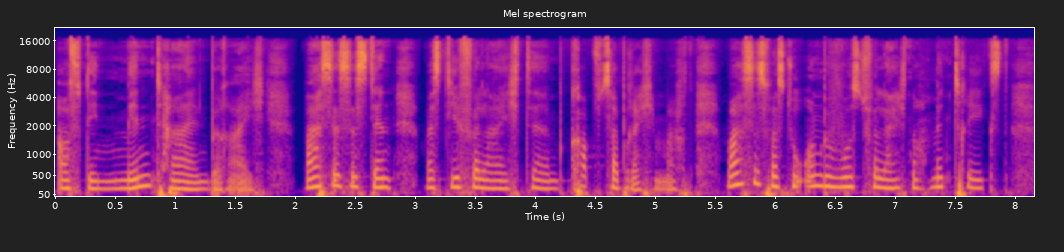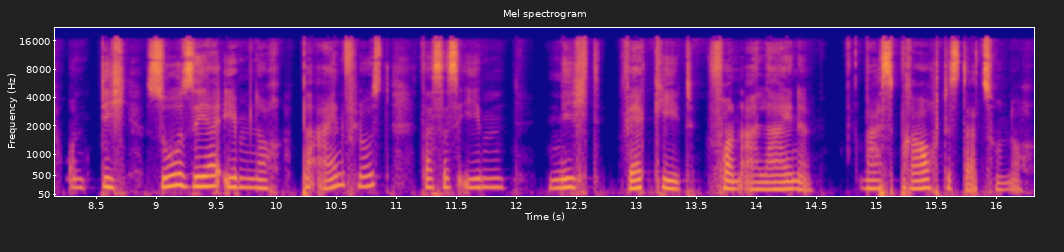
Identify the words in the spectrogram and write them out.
auf den mentalen Bereich. Was ist es denn, was dir vielleicht ähm, Kopfzerbrechen macht? Was ist, was du unbewusst vielleicht noch mitträgst und dich so sehr eben noch beeinflusst, dass es eben nicht weggeht von alleine? Was braucht es dazu noch?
